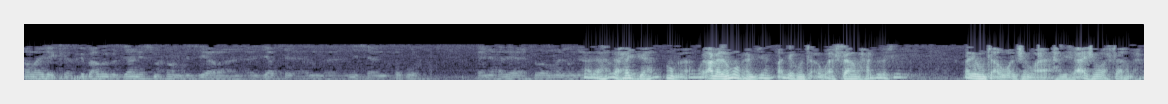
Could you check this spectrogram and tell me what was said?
أحسن الله إليك. في بعض البلدان يسمحون بالزيارة زيارة النساء القبور. يعني هل يعتبر ملعونة؟ هذا هذا حجة. هم والعمل هم بحجة. قد يكون تأول أفتاهم أحد بس قد يكون تأول سمع حديث عائشة وأفتاهم أحد.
